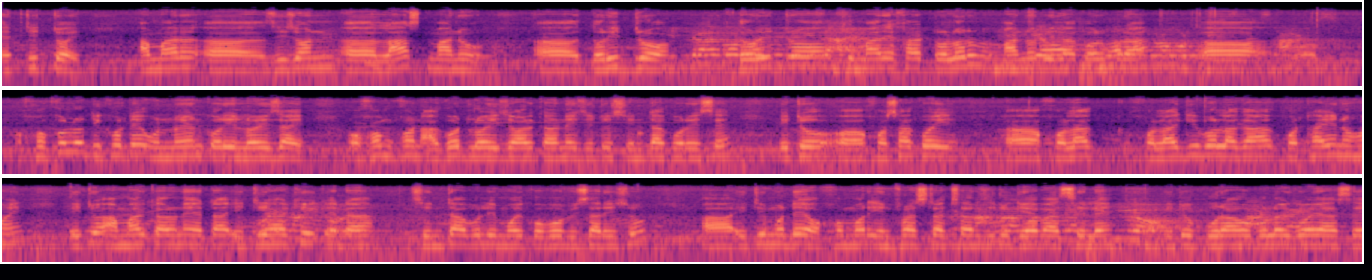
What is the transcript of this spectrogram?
নেতৃত্বই আমাৰ যিজন লাষ্ট মানুহ দৰিদ্ৰ দৰিদ্ৰ সীমাৰেখাৰ তলৰ মানুহবিলাকৰ পৰা সকলো দিশতে উন্নয়ন কৰি লৈ যায় অসমখন আগত লৈ যোৱাৰ কাৰণে যিটো চিন্তা কৰিছে এইটো সঁচাকৈ শলাগ শলাগিব লগা কথাই নহয়। এইটো আমাৰ কাৰণে এটা ঐতিহাসিক এটা চিন্তা বুলি মই ক'ব বিচাৰিছোঁ। ইতিমধ্যে অসমৰ ইনফ্ৰাষ্ট্ৰাকচাৰ যিটো গেপ আছিলে এইটো পূৰা হ'বলৈ গৈ আছে।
